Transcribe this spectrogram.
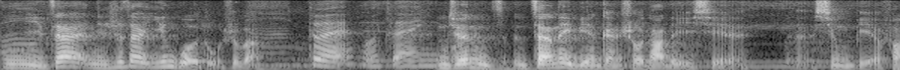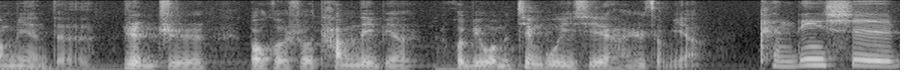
你在你是在英国读是吧？对，我在英。你觉得你在那边感受到的一些呃性别方面的认知，包括说他们那边会比我们进步一些，还是怎么样？肯定是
